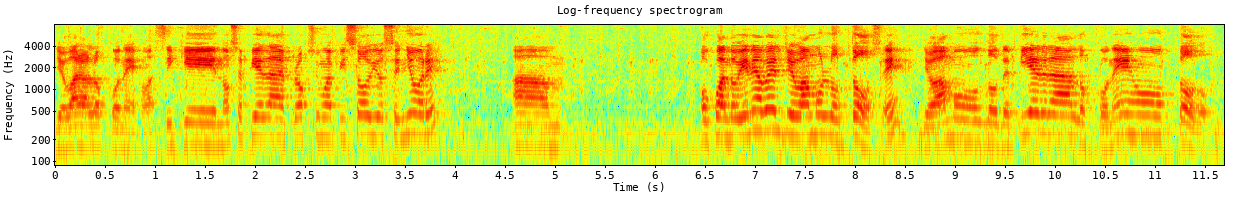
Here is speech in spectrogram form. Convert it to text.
llevar a los conejos. Así que no se pierdan el próximo episodio, señores. o cuando viene a ver, llevamos los dos, ¿eh? Llevamos los de piedra, los conejos, todo.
